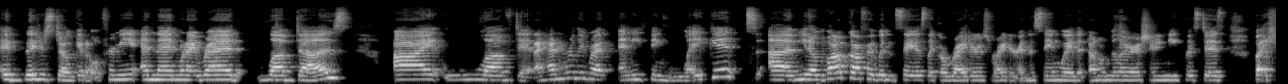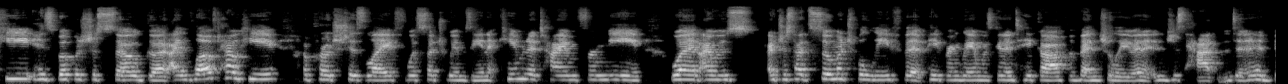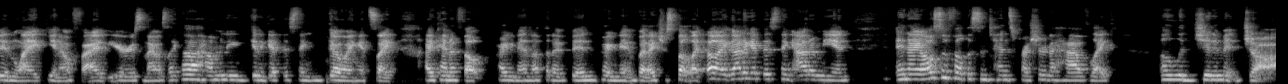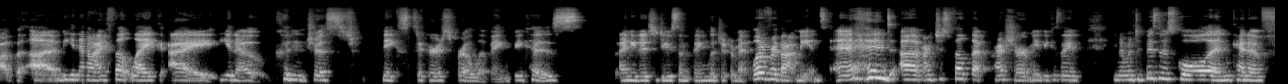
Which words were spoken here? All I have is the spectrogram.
it, they just don't get old for me. And then when I read Love Does, I loved it. I hadn't really read anything like it. Um, you know, Bob Goff, I wouldn't say is like a writer's writer in the same way that Donald Miller or Shauna Niequist is, but he his book was just so good. I loved how he approached his life with such whimsy, and it came at a time for me when I was I just had so much belief that Paper and Glam was going to take off eventually, and it just hadn't. And it had been like you know five years, and I was like, oh, how am I going to get this thing going? It's like I kind of felt pregnant, not that I've been pregnant, but I just felt like, oh, I got to get this thing out of me, and and I also felt this intense pressure to have like a legitimate job. Um, you know, I felt like I you know couldn't just make stickers for a living because I needed to do something legitimate, whatever that means. And um, I just felt that pressure, maybe because I, you know, went to business school and kind of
